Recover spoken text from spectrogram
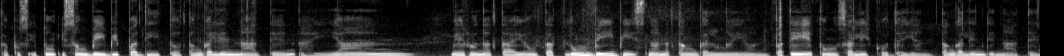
Tapos itong isang baby pa dito, tanggalin natin. Ayan. Meron na tayong tatlong babies na natanggal ngayon. Pati itong sa likod, ayan, tanggalin din natin.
